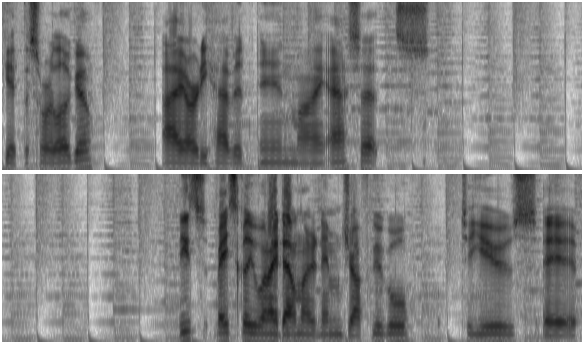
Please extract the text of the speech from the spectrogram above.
get the SOAR logo. I already have it in my assets. These basically when I download an image off Google, to use if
